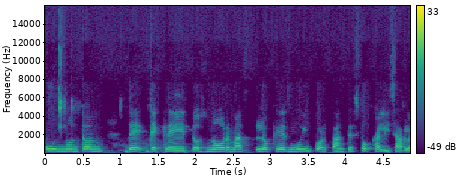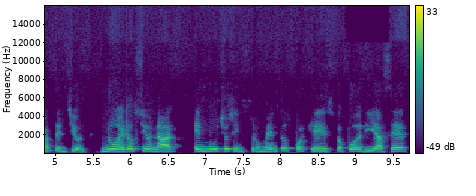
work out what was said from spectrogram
un montón de decretos, normas, lo que es muy importante es focalizar la atención, no erosionar en muchos instrumentos porque esto podría ser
